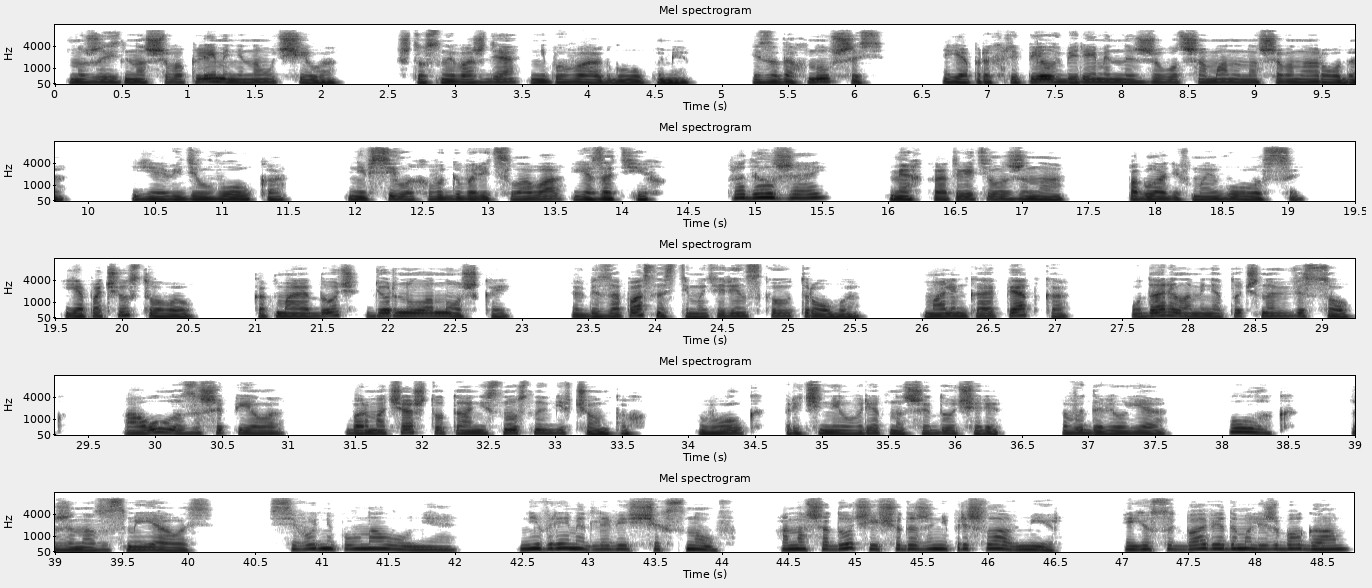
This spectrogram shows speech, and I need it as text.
Но жизнь нашего племени научила, что сны вождя не бывают глупыми. И задохнувшись, я прохрипел в беременный живот шамана нашего народа. Я видел волка. Не в силах выговорить слова, я затих. «Продолжай», — мягко ответила жена, погладив мои волосы. Я почувствовал, как моя дочь дернула ножкой в безопасности материнской утробы. Маленькая пятка ударила меня точно в висок, а Ула зашипела, бормоча что-то о несносных девчонках. Волк причинил вред нашей дочери, выдавил я. Улок. Жена засмеялась. Сегодня полнолуние. Не время для вещих снов. А наша дочь еще даже не пришла в мир. Ее судьба ведома лишь богам.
